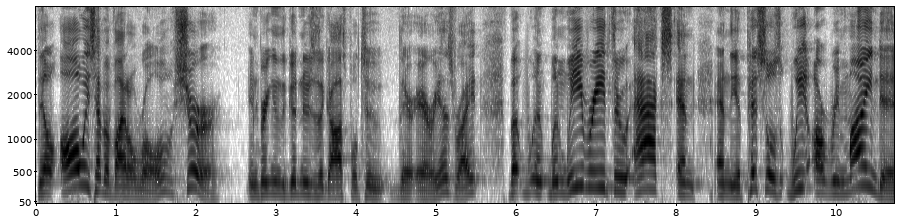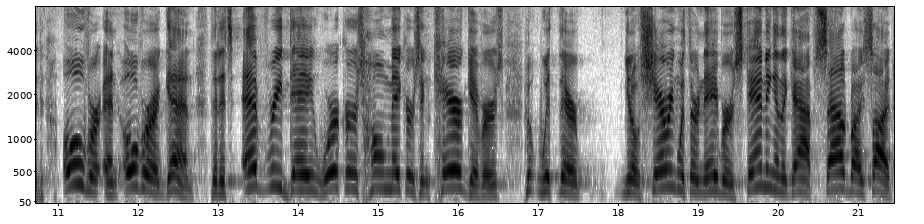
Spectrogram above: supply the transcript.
they'll always have a vital role, sure, in bringing the good news of the gospel to their areas, right? But when, when we read through Acts and, and the epistles, we are reminded over and over again that it's everyday workers, homemakers, and caregivers who, with their you know, sharing with their neighbors, standing in the gap side by side,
